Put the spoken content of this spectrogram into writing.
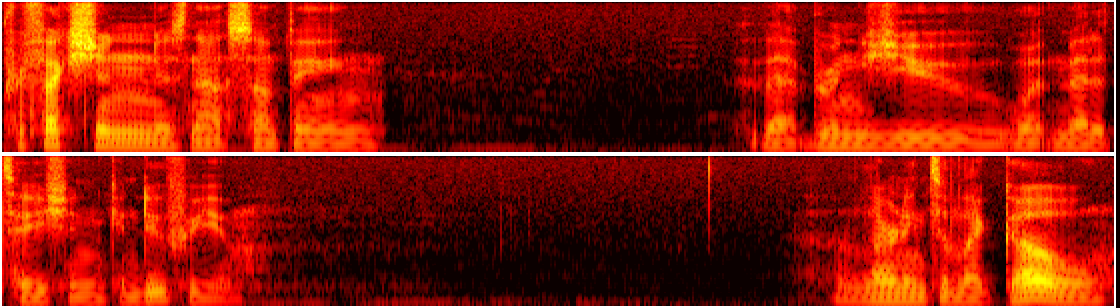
Perfection is not something that brings you what meditation can do for you. Learning to let go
